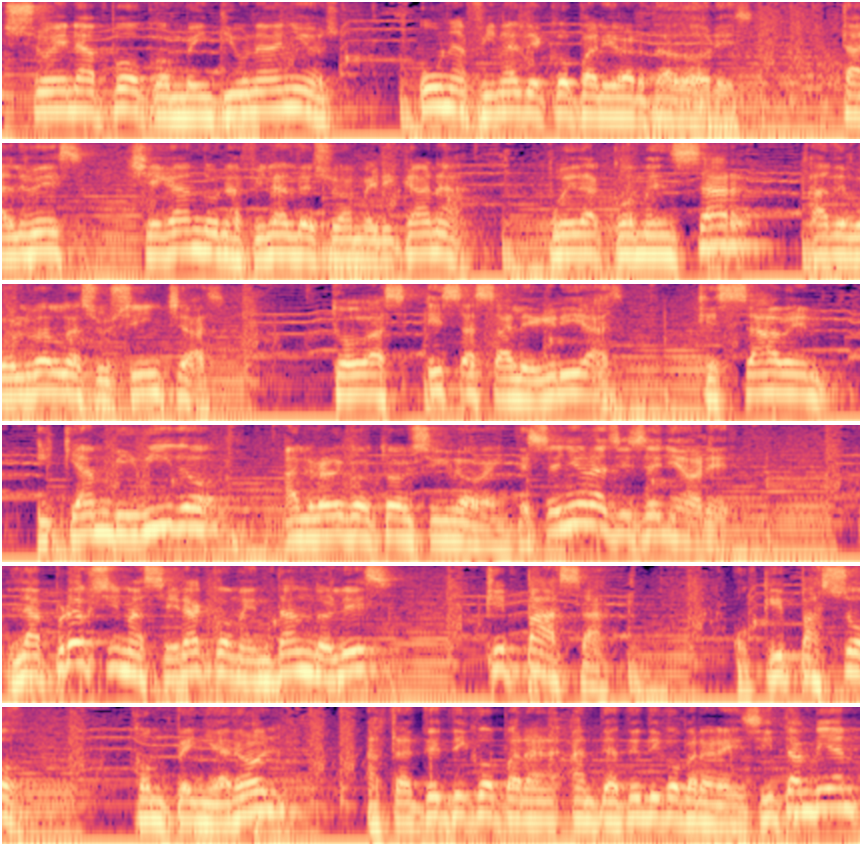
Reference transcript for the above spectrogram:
Suena poco en 21 años una final de Copa Libertadores. Tal vez llegando a una final de Sudamericana pueda comenzar a devolverle a sus hinchas todas esas alegrías que saben y que han vivido a lo largo de todo el siglo XX. Señoras y señores, la próxima será comentándoles qué pasa o qué pasó con Peñarol hasta Atlético para, ante Atlético Paranaense. Y también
